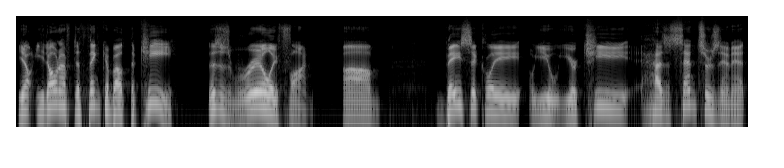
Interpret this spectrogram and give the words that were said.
you know, you don't have to think about the key. This is really fun. Um, basically, you your key has sensors in it,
